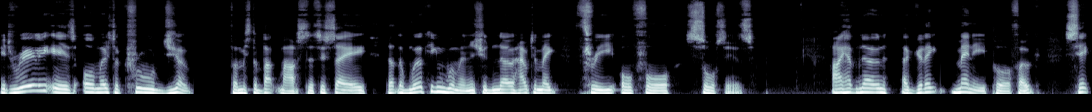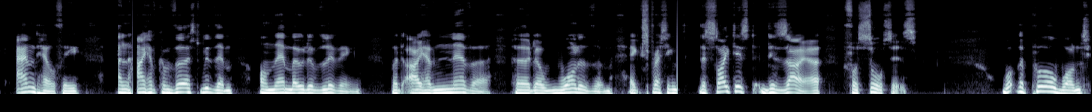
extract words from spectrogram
It really is almost a cruel joke for Mr. Buckmaster to say that the working woman should know how to make three or four sauces. I have known a great many poor folk, sick and healthy, and I have conversed with them on their mode of living, but I have never heard of one of them expressing the slightest desire for sauces. What the poor want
